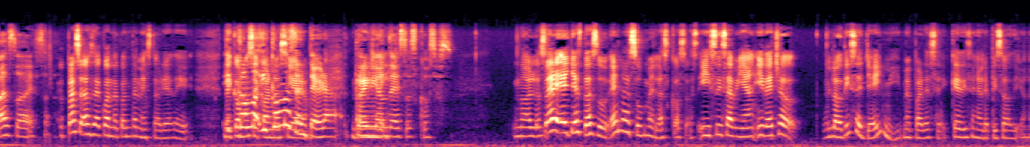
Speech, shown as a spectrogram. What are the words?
pasó eso? pasa, o sea, cuando cuentan la historia de, de ¿Y cómo, cómo, se ¿Y cómo se conocieron. entera. Tyrion de esas cosas? No lo sé, ella está su, él asume las cosas y sí sabían y de hecho lo dice Jamie, me parece, que dice en el episodio.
